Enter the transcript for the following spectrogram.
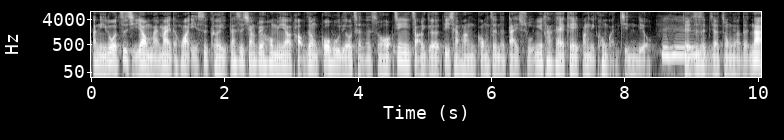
啊，你如果自己要买卖的话也是可以，但是相对后面要跑这种过户流程的时候，建议找一个第三方公证的代书，因为他还可以帮你控管金流，嗯，对，这是比较重要的。那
